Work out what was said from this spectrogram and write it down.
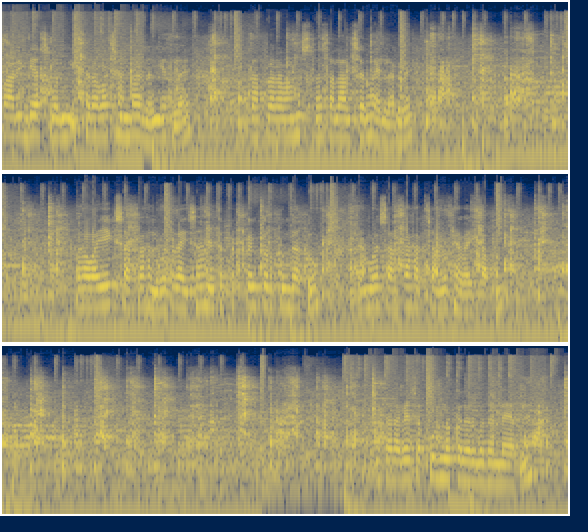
बारीक गॅसवर मी रवा छान भाजून घेतला आहे आता आपला रवा मस्त असा लालसर व्हायला लागला रवा एकसारखा हलवत राहायचा नाही तर पटकन करपून जातो. त्यामुळे सारखा हात चालू ठेवायचा आपण. आता रव्याचा पूर्ण कलर बदलला आहे आपल्या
